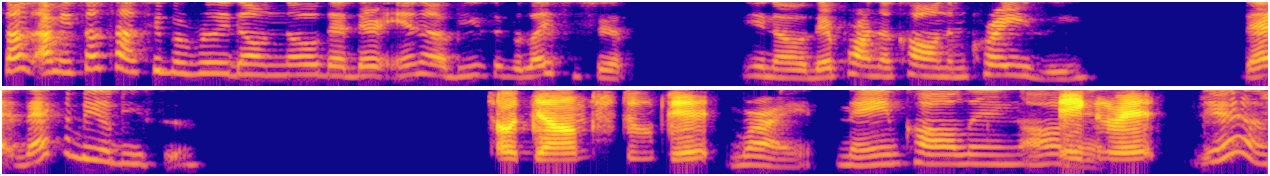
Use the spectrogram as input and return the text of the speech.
Some, I mean, sometimes people really don't know that they're in an abusive relationship. You know, their partner calling them crazy. That that can be abusive. Or dumb, stupid, Right, name calling, all that. ignorant, Yeah.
